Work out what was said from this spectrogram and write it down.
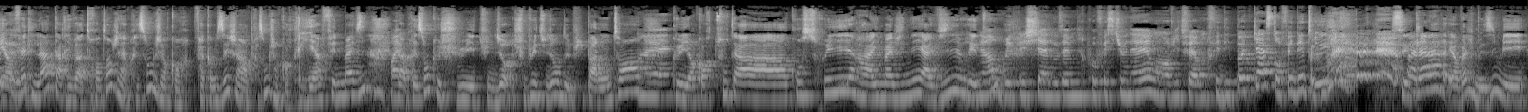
Et en fait, là, t'arrives à 30 ans, j'ai l'impression que j'ai encore. Enfin, comme je disais, j'ai l'impression que j'ai encore rien fait de ma vie. J'ai l'impression que je suis étudiant, je suis plus étudiante depuis pas longtemps, qu'il y a encore tout à construire, à imaginer, à vivre et tout. On réfléchit à nos avenirs professionnels, on a envie de faire, on fait des podcasts, on fait des trucs. c'est clair. Et en fait, je me dis, mais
